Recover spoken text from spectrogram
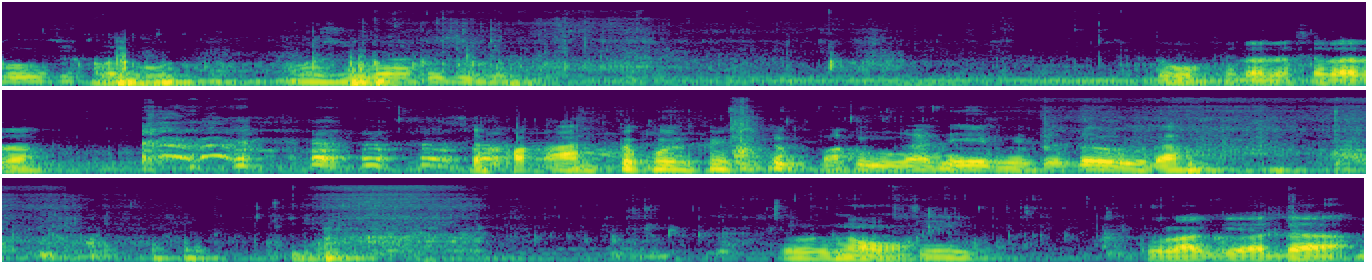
Ini sih kalau mesinnya tuh gini. tuh saudara-saudara sepak antum nih Pangan nih itu tuh udah. Tuh, No. tuh lagi ada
